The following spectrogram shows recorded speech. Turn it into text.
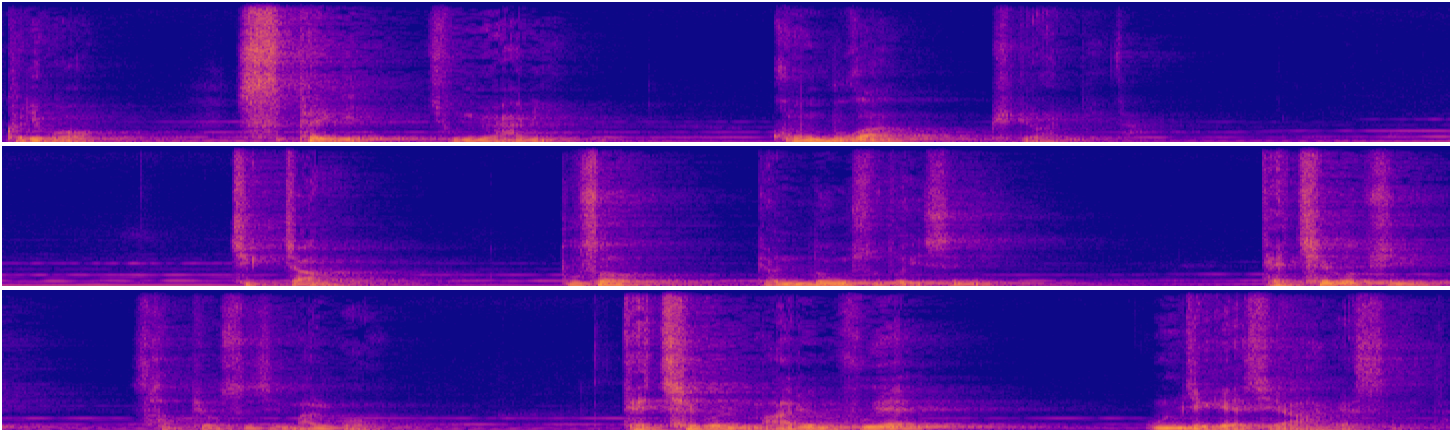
그리고 스펙이 중요하니 공부가 필요합니다. 직장, 부서 변동 수도 있으니 대책 없이 사표 쓰지 말고 대책을 마련 후에 움직여야 하겠습니다.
